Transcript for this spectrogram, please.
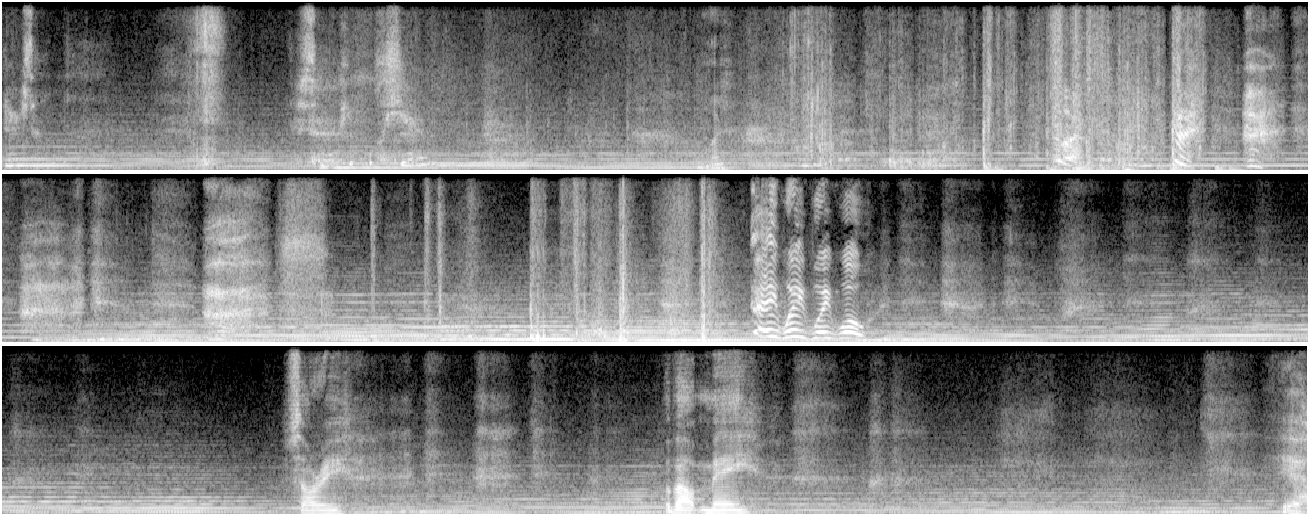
there's there's some people here. Wait, wait, whoa. Sorry. About May. Yeah.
